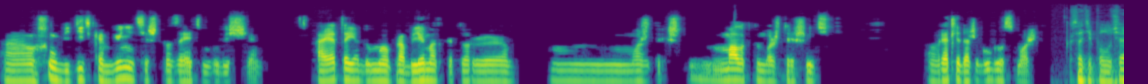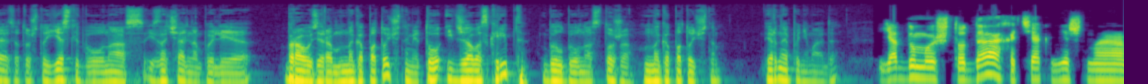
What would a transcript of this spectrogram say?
убедить комьюнити, что за этим будущее. А это, я думаю, проблема, которую может решить, мало кто может решить вряд ли даже Google сможет. Кстати, получается то, что если бы у нас изначально были браузеры многопоточными, то и JavaScript был бы у нас тоже многопоточным. Верно я понимаю, да? Я думаю, что да, хотя, конечно,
